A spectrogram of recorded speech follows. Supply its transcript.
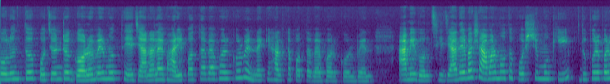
বলুন তো, প্রচণ্ড গরমের মধ্যে জানালায় ভারী পর্দা ব্যবহার করবেন নাকি হালকা পর্দা ব্যবহার করবেন? আমি বলছি, যাদের বাসা আমার মতো পশ্চিমমুখী, দুপুরে পরে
